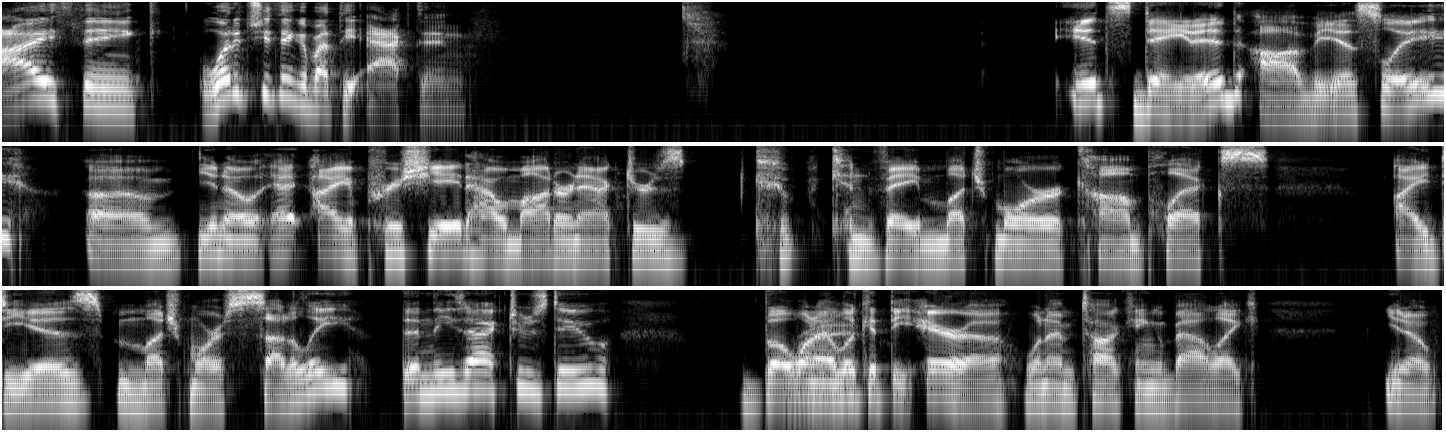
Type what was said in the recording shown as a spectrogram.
I think. What did you think about the acting? it's dated, obviously. Um, you know, I, I appreciate how modern actors c- convey much more complex ideas much more subtly than these actors do. But when I look at the era, when I'm talking about like, you know,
